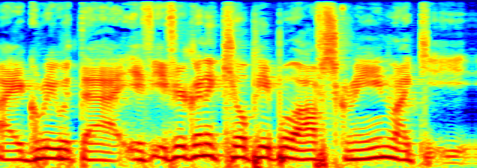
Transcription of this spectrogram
I agree with that. If if you're going to kill people off screen like you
